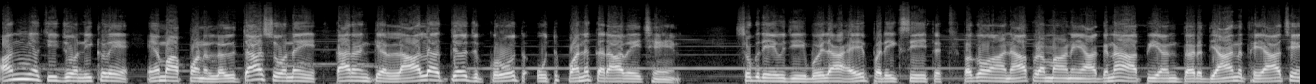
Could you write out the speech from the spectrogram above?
અન્ય ચીજો નીકળે એમાં પણ લલચાશો નહીં, કારણ કે લાલચ જ ક્રોધ ઉત્પન્ન કરાવે છે. સુખદેવજી બોલ્યા, હે પરીક્ષિત, ભગવાન આ પ્રમાણે આજ્ઞા આપી અંતર ધ્યાન થયા છે.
